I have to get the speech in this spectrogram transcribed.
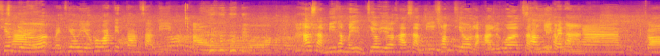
เที่ยวเยอะใช่ไปเที่ยวเยอะเพราะว่าติดตามสามีค่ะเอาเอาสามีทำไมถึงเที่ยวเยอะคะสามีชอบเที่ยวเหรอคะหรือว่าสาสามีมีไปไปทำงานทำงานอ๋ก็อ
